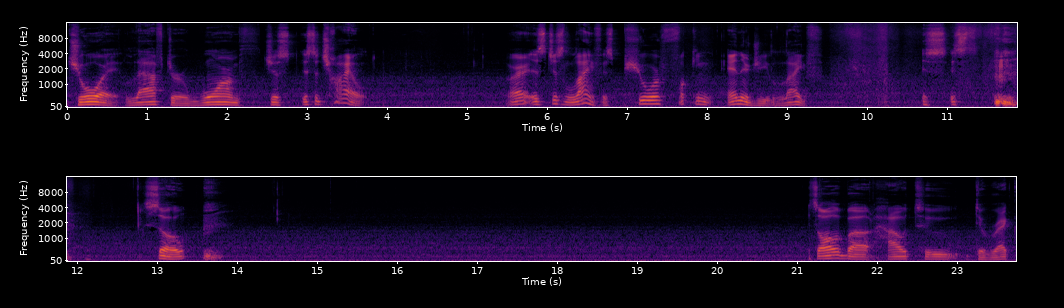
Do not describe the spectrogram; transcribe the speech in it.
joy, laughter, warmth. Just, it's a child. Alright? It's just life. It's pure fucking energy, life. It's, it's, so. it's all about how to direct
